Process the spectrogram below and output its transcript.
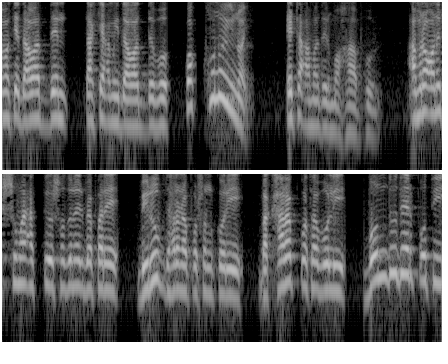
আমাকে দাওয়াত দেন, তাকে আমি দাওয়াত দেব। কখনোই নয়, এটা আমাদের মহাভুল। আমরা অনেক সময় আত্মীয় স্বজনের ব্যাপারে বিরূপ ধারণা পোষণ করি বা খারাপ কথা বলি, বন্ধুদের প্রতি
